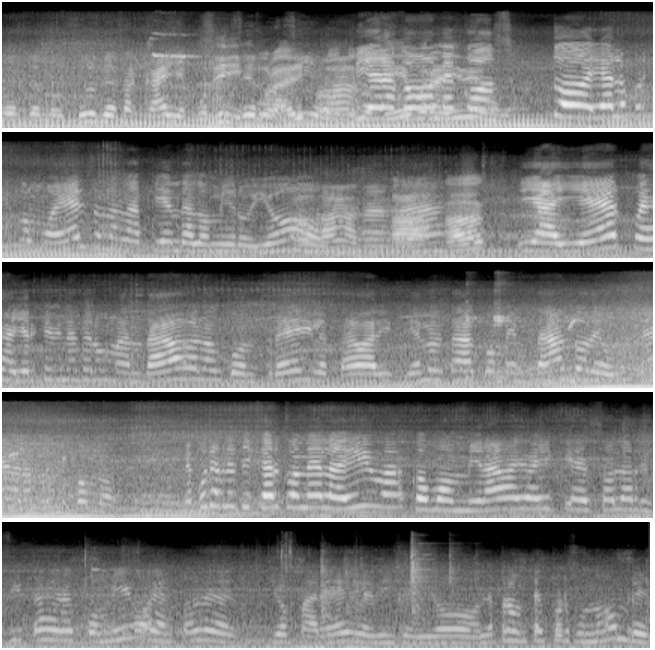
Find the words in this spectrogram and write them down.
donde los sur de esa calle, por Sí, decirlo por ahí, así, por Viera cómo me costó hallarlo porque como él solo en la tienda lo miro yo. Ajá. Ajá. Y ayer, pues ayer que vine a hacer un mandado, lo encontré y le estaba diciendo, le estaba comentando de usted, ¿verdad? Porque como me puse a platicar con él ahí, va, como miraba yo ahí que solo risitas era conmigo, y entonces yo paré y le dije yo, le pregunté por su nombre.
